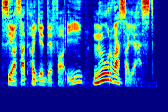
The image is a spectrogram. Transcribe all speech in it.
سیاست های دفاعی، نور و سایه است.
